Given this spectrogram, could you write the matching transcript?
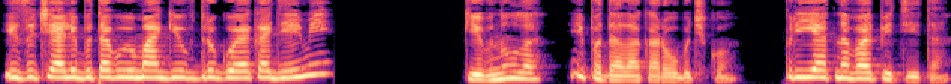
Изучали бытовую магию в другой академии? Кивнула и подала коробочку. Приятного аппетита.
